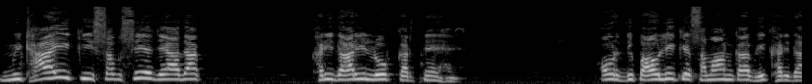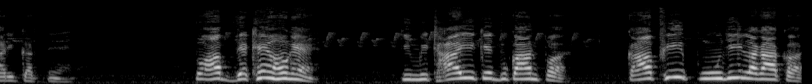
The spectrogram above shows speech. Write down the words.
मिठाई की सबसे ज़्यादा खरीदारी लोग करते हैं और दीपावली के सामान का भी खरीदारी करते हैं। तो आप देखे होंगे कि मिठाई के दुकान पर काफ़ी पूंजी लगाकर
